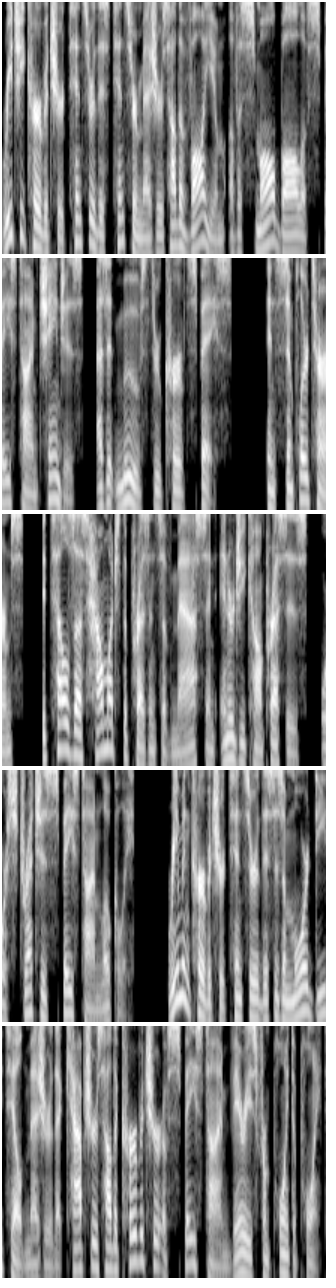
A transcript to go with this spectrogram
Ricci curvature tensor This tensor measures how the volume of a small ball of spacetime changes as it moves through curved space. In simpler terms, it tells us how much the presence of mass and energy compresses or stretches spacetime locally. Riemann curvature tensor This is a more detailed measure that captures how the curvature of spacetime varies from point to point.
